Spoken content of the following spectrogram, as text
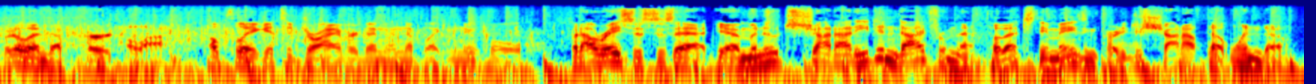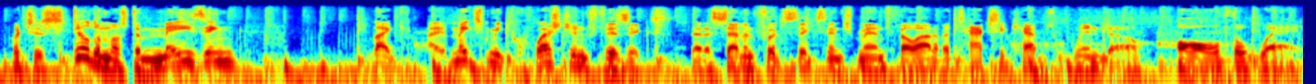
But he'll end up hurt a lot. Hopefully, he gets a driver, doesn't end up like Manute Bol. But how racist is that? Yeah, Manute shot out. He didn't die from that, though. That's the amazing part. He just shot out that window, which is still the most amazing. Like, it makes me question physics that a seven foot six inch man fell out of a taxi cab's window all the way.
